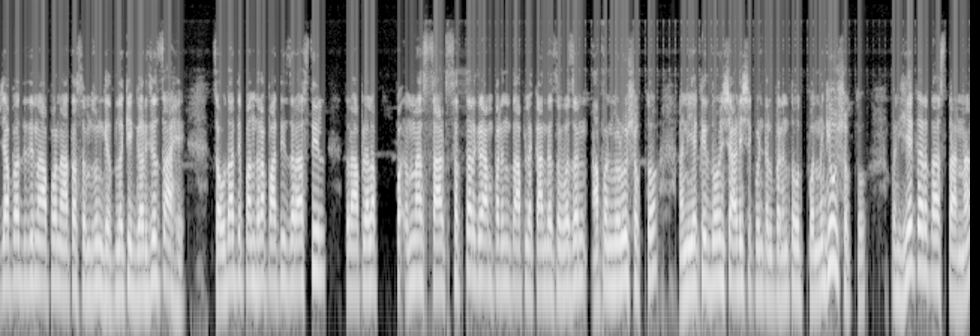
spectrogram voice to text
ज्या पद्धतीनं आपण आता समजून घेतलं की गरजेचं आहे. चौदा ते पंधरा पाती जर असतील तर आपल्याला पन्नास साठ सत्तर ग्रॅमपर्यंत आपल्या कांद्याचं वजन आपण मिळू शकतो आणि एकरी दोनशे अडीचशे क्विंटलपर्यंत उत्पन्न घेऊ शकतो. पण हे करत असताना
